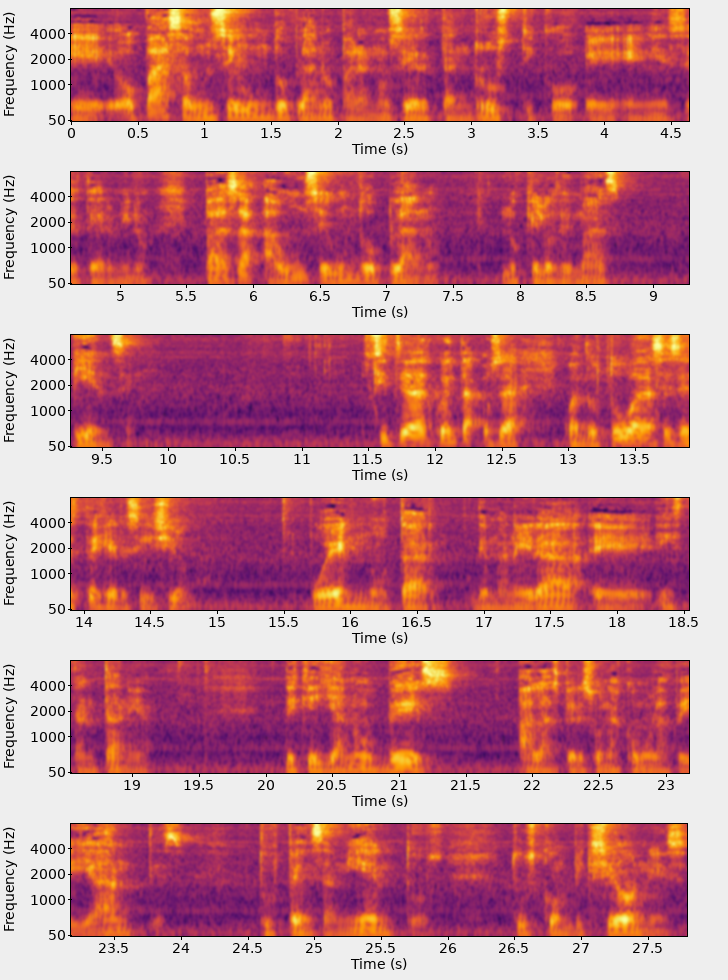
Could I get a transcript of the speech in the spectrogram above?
eh, o pasa a un segundo plano para no ser tan rústico eh, en ese término, pasa a un segundo plano lo que los demás piensen. Si te das cuenta, o sea, cuando tú haces este ejercicio, puedes notar de manera eh, instantánea de que ya no ves a las personas como las veía antes. Tus pensamientos, tus convicciones,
